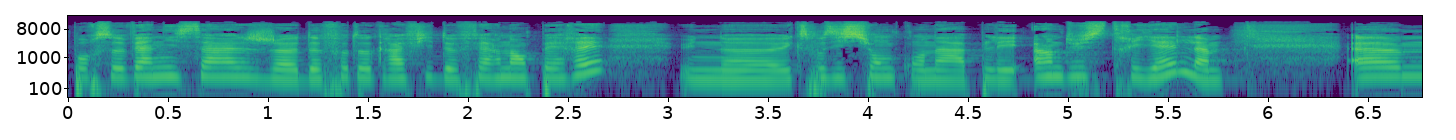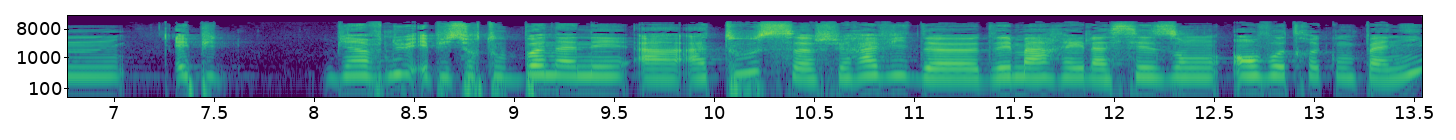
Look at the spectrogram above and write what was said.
pour ce vernissage de photographie de Fernand Perret, une euh, exposition qu'on a appelée industrielle. Euh, et puis, bienvenue et puis surtout bonne année à tous. Je suis ravie de démarrer la saison en votre compagnie.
